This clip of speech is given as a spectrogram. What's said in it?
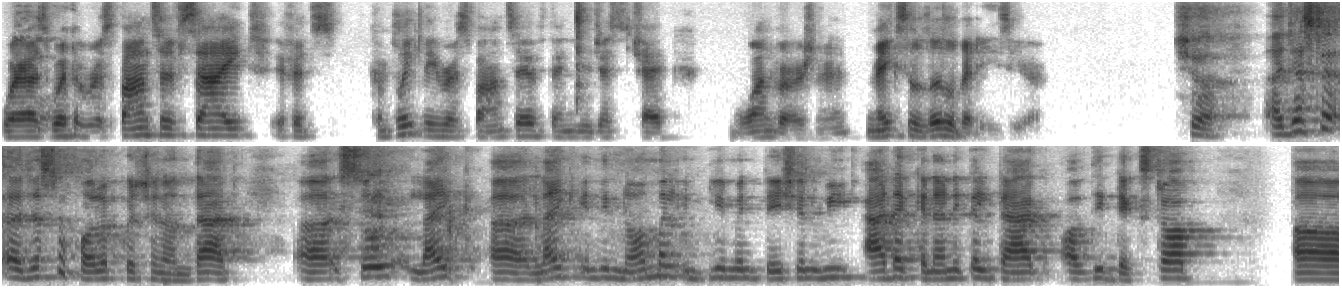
Whereas with a responsive site, if it's completely responsive, then you just check one version. It makes it a little bit easier. Sure. Uh, just a, uh, just a follow-up question on that. Uh, so like uh, like in the normal implementation, we add a canonical tag of the desktop uh,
